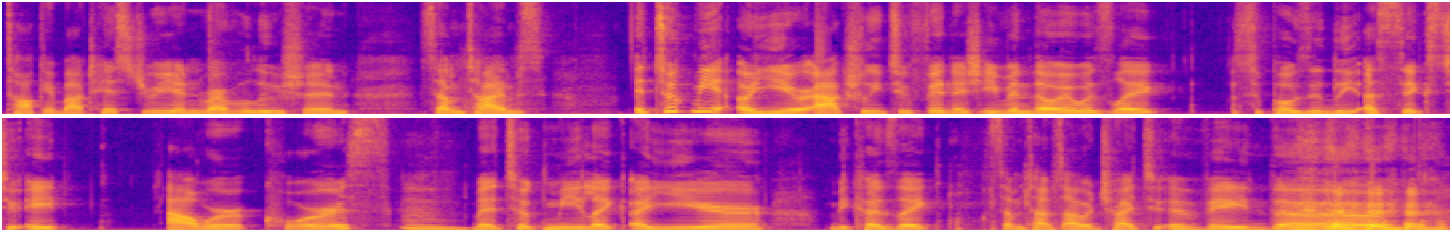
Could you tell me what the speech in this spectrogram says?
talking about history and revolution sometimes it took me a year actually to finish even though it was like supposedly a six to eight hour course mm. but it took me like a year because like sometimes i would try to evade them.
